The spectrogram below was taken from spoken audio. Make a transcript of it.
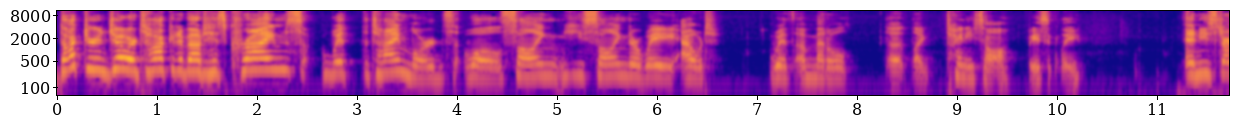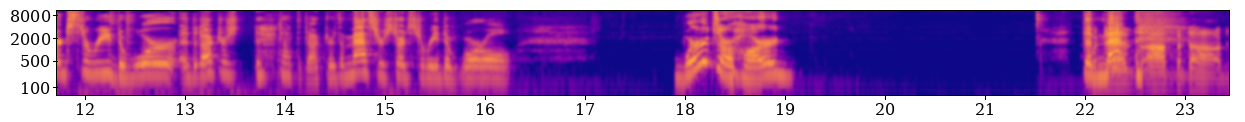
Doctor and Jo are talking about his crimes with the Time Lords while sawing. He's sawing their way out with a metal, uh, like tiny saw, basically and he starts to read the war the doctor's not the doctor the master starts to read the world words are hard the ma- are bedard.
